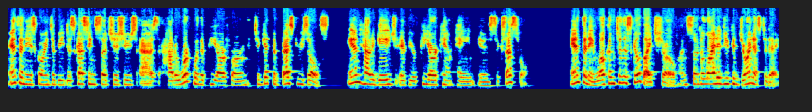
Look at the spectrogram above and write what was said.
Anthony is going to be discussing such issues as how to work with a PR firm to get the best results and how to gauge if your PR campaign is successful. Anthony, welcome to the Skill Bites Show. I'm so delighted you could join us today.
